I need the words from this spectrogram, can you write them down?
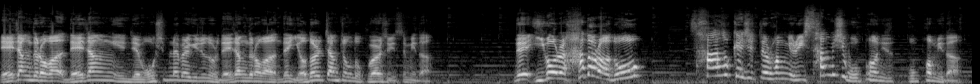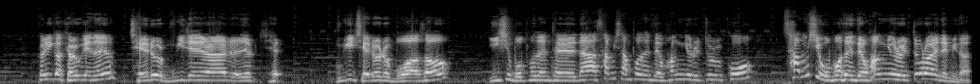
4장 들어가 4장 이제 50레벨 기준으로 4장 들어가는데 8장 정도 구할 수 있습니다. 근데 이거를 하더라도 사소캐시 뜰 확률이 35%입니다. 그러니까 결국에는 재료 무기 재료를 재- 무기 재료를 모아서 25%나 33%의 확률을 뚫고 35%의 확률을 뚫어야 됩니다.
